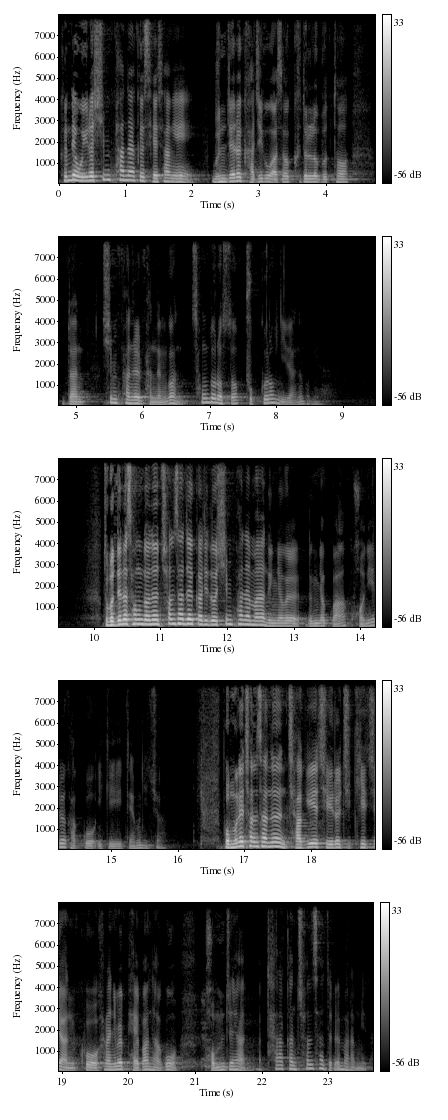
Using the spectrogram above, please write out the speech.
근데 오히려 심판할 그 세상에 문제를 가지고 와서 그들로부터 어떤 심판을 받는 건 성도로서 부끄러운 일이라는 겁니다. 두 번째는 성도는 천사들까지도 심판할 만한 능력을 능력과 권위를 갖고 있기 때문이죠. 본문의 천사는 자기의 지위를 지키지 않고 하나님을 배반하고 범죄한 타락한 천사들을 말합니다.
